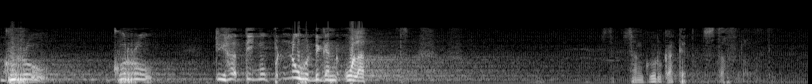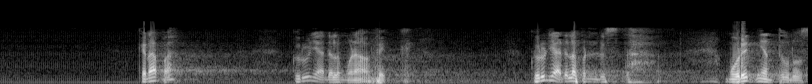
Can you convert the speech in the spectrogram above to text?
Guru, guru, di hatimu penuh dengan ulat. Sang guru kaget. Astagfirullah. Kenapa? Gurunya adalah munafik. Gurunya adalah pendusta. Muridnya tulus.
